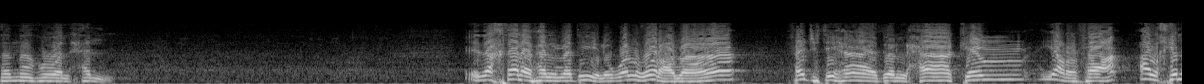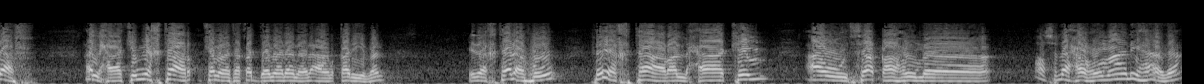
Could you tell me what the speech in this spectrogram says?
فما هو الحل؟ إذا اختلف المدين والغرماء فاجتهاد الحاكم يرفع الخلاف. الحاكم يختار كما تقدم لنا الآن قريبا. إذا اختلفوا فيختار الحاكم أوثقهما أصلحهما لهذا.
